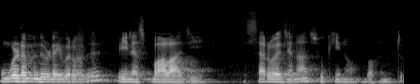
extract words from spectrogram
உங்களிடமிருந்து விடைபெறுவது வீனஸ் பாலாஜி. சர்வஜனா சுகினோ பவந்து.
